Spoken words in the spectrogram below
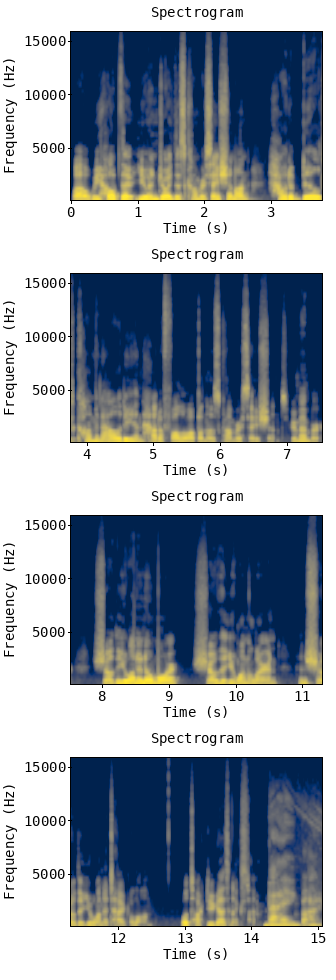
Well, we hope that you enjoyed this conversation on how to build commonality and how to follow up on those conversations. Remember, show that you want to know more, show that you want to learn, and show that you want to tag along. We'll talk to you guys next time. Bye. Bye.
